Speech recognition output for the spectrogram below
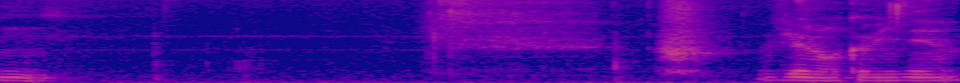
Hmm. Violent comme idée. hein.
